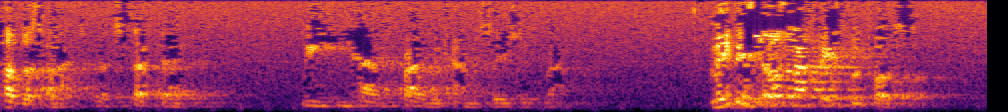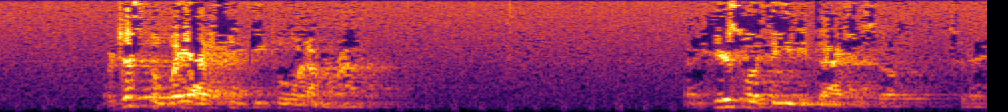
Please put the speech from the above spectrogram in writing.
publicize, but stuff that we have private conversations about. Maybe it shows in our Facebook posts. Just the way I treat people when I'm around them. Here's one thing you need to ask yourself today.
